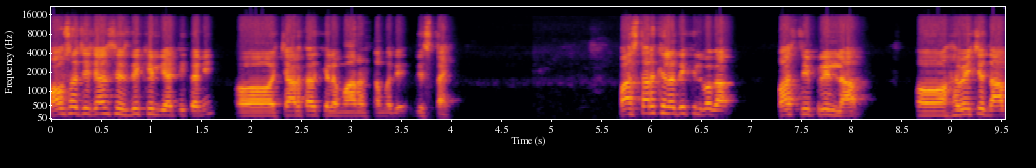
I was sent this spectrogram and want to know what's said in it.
पावसाचे चान्सेस देखील या ठिकाणी चार तारखेला महाराष्ट्रामध्ये दिसत आहे पाच तारखेला देखील बघा पाच एप्रिलला अं, हवेचे दाब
